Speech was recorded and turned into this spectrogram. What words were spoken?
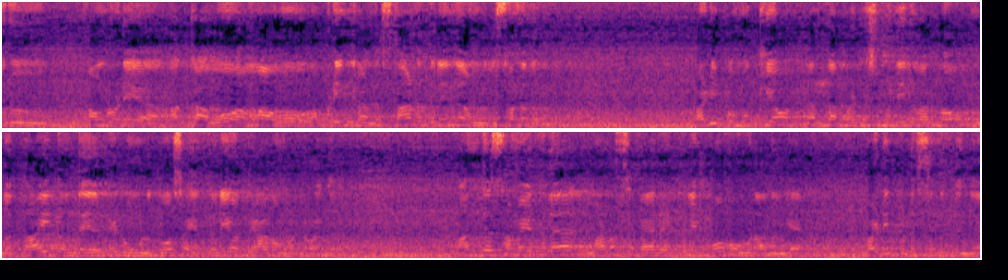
ஒரு அவங்களுடைய அக்காவோ அம்மாவோ அப்படிங்கிற அந்த ஸ்தானத்துலேருந்து அவங்களுக்கு சொல்ல விரும்புகிறேன் படிப்பு முக்கியம் நல்லா படித்து வெளியில் வரணும். உங்கள் தாய் தந்தையர்கள் உங்களுக்கோசம் எத்தனையோ தியாகம் பண்ணுறாங்க அந்த சமயத்தில் மனசை வேறு இடத்துலையும் போக விடாதீங்க. படிப்பில் செலுத்துங்க.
